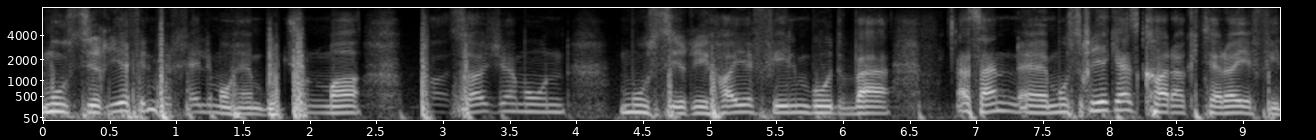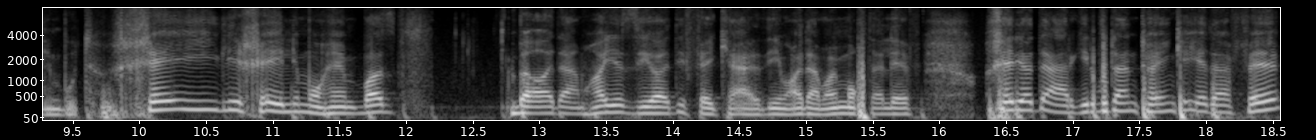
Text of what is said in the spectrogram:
موسیقی فیلم خیلی مهم بود چون ما پاساژمون موسیقی های فیلم بود و اصلا موسیقی یکی از کاراکترهای فیلم بود. خیلی خیلی مهم. باز به آدم های زیادی فکر کردیم آدم های مختلف. خیلی درگیر بودن تا اینکه یه دفعه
